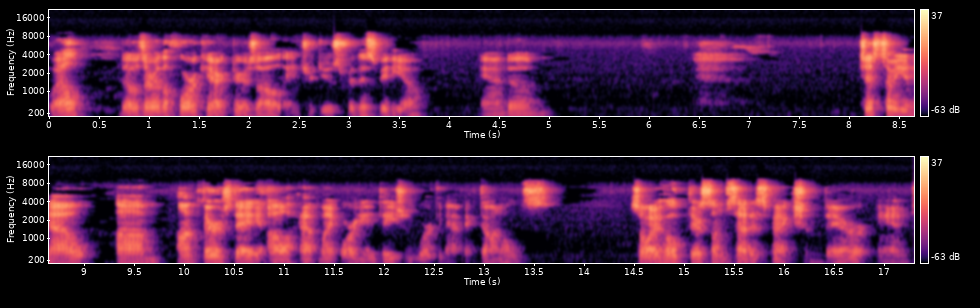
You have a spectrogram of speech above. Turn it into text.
Well, those are the four characters I'll introduce for this video. And um, just so you know, um, on Thursday I'll have my orientation working at McDonald's. So I hope there's some satisfaction there, and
